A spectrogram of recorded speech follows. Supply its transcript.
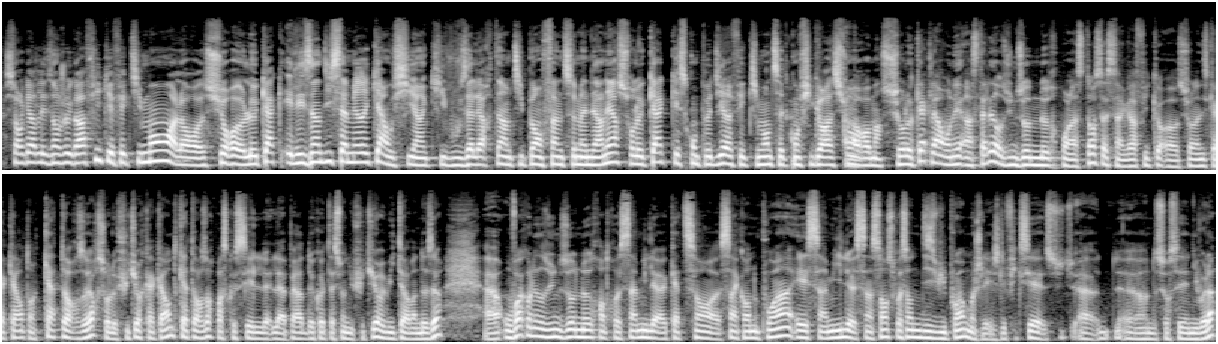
Si on regarde les enjeux graphiques, effectivement, alors sur le CAC et les indices américains aussi, hein, qui vous alertaient un petit peu en fin de semaine dernière, sur le CAC, qu'est-ce qu'on peut dire effectivement de cette configuration, alors, Romain? Sur le CAC, là, on est installé dans une zone neutre pour l'instant. Ça, c'est un graphique sur l'indice CAC 40 en 14 heures, sur le futur CAC 40, 14 heures parce que c'est la période de cotation du futur, 8h, 22h. Euh, on voit qu'on est dans une zone neutre entre 5450 points et 5578 points. Moi, je l'ai fixé euh, euh, sur ces niveaux-là.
